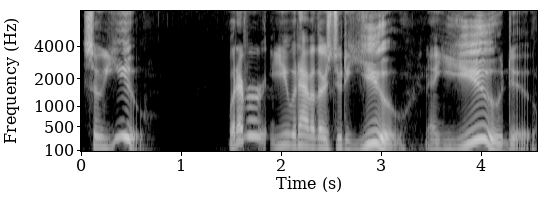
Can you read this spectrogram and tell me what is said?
So you, whatever you would have others do to you, now you do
